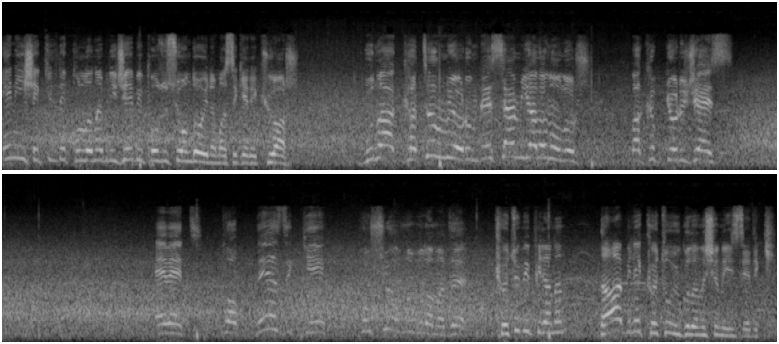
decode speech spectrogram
en iyi şekilde kullanabileceği bir pozisyonda oynaması gerekiyor. Buna katılmıyorum desem yalan olur. Bakıp göreceğiz. Evet, top ne yazık ki koşu yolunu bulamadı. Kötü bir planın daha bile kötü uygulanışını izledik.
